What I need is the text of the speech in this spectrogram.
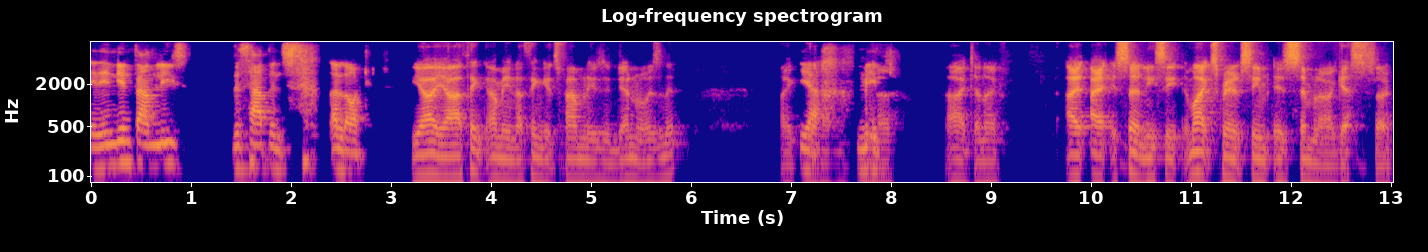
In Indian families, this happens a lot. Yeah, yeah. I think. I mean, I think it's families in general, isn't it? Like, Yeah, uh, maybe. know, I don't know. I, I certainly see my experience seem is similar. I guess so.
